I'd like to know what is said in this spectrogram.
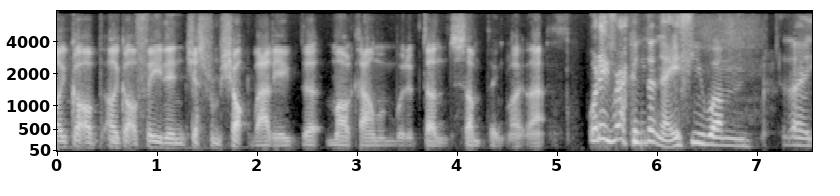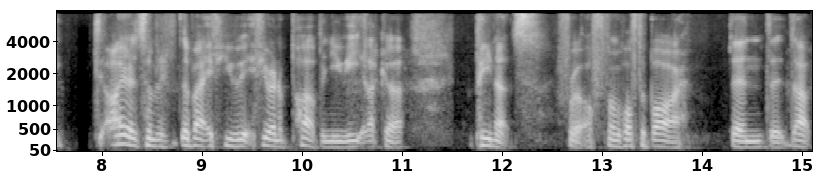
I got a, I got a feeling just from shock value that Marc Almond would have done something like that. Well, they reckon, don't they? If you um, like, I heard something about if you if you're in a pub and you eat like a peanuts for off from off the bar, then th that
